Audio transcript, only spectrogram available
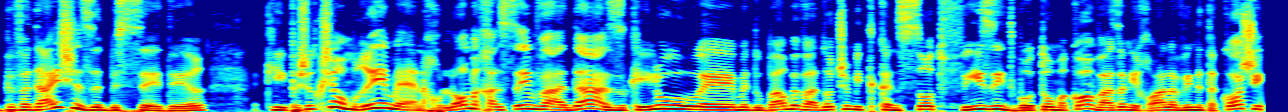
בוודאי שזה בסדר, כי פשוט כשאומרים אנחנו לא מכנסים ועדה, אז כאילו אה, מדובר בוועדות שמתכנסות פיזית באותו מקום, ואז אני יכולה להבין את הקושי.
